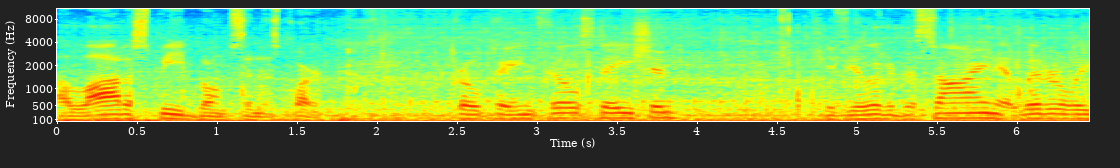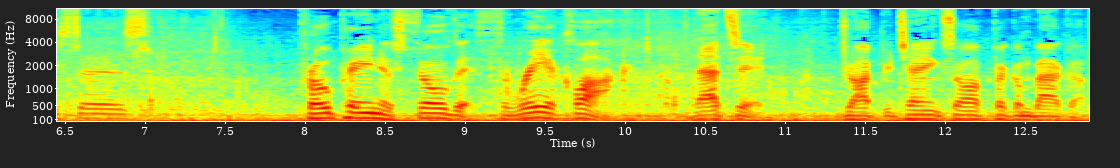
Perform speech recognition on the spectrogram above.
A lot of speed bumps in this park. Propane fill station. If you look at the sign, it literally says propane is filled at 3 o'clock. That's it. Drop your tanks off, pick them back up.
